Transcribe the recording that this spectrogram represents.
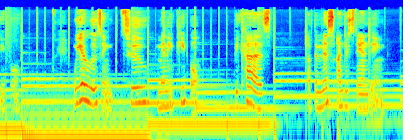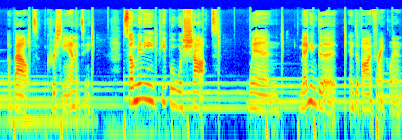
people. We are losing too many people because of the misunderstanding about Christianity. So many people were shocked when Meagan Good and DeVon Franklin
